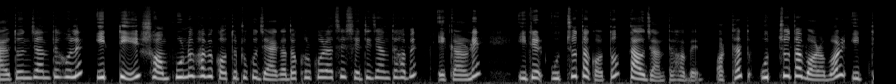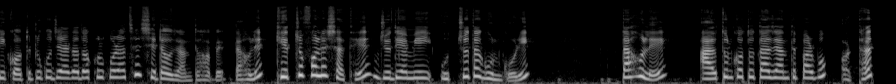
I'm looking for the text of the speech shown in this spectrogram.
আয়তন জানতে হলে ইটটি সম্পূর্ণভাবে কতটুকু জায়গা দখল করে আছে সেটি জানতে হবে। এ কারণে ইটের উচ্চতা কত তাও জানতে হবে। অর্থাৎ উচ্চতা বরাবর ইটটি কতটুকু জায়গা দখল করে আছে সেটাও জানতে হবে। তাহলে ক্ষেত্রফলের সাথে যদি আমি এই উচ্চতা গুণ করি, তাহলে আয়তন কত তা জানতে পারব? অর্থাৎ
